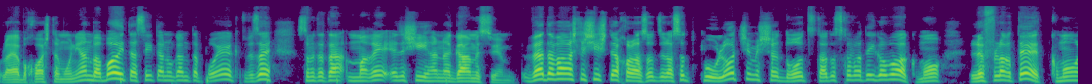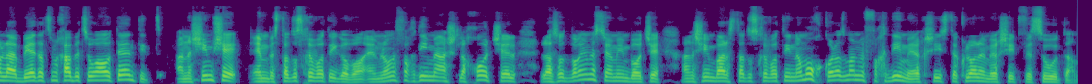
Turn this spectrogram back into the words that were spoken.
אולי הבחורה שאתה מעוניין בה, בואי תעשי איתנו גם את הפרויקט וזה, זאת אומרת אתה מראה איזושהי הנהגה מסוימת. והדבר השלישי שאתה יכול לעשות זה לעשות פעולות שמשדרות סטטוס חברתי גבוה, כמו לפלרטט, כמו להביע את עצמך בצורה אותנטית. אנשים שהם בסטטוס חברתי גבוה, הם לא מפחדים מההשלכות של לעשות דברים מסוימים, בעוד שאנשים בעל סטטוס חברתי נמוך כל הזמן מפחדים מאיך שיסתכלו עליהם ואיך שיתפסו אותם.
